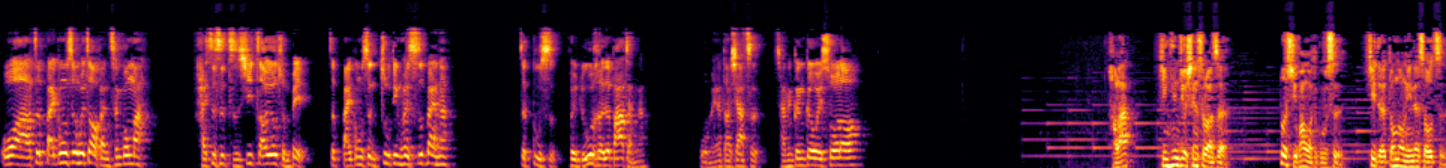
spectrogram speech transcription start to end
哇，这白公胜会造反成功吗？还是是子期早有准备，这白公胜注定会失败呢？这故事会如何的发展呢？我们要到下次才能跟各位说喽。好了。今天就先说到这。若喜欢我的故事，记得动动您的手指，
